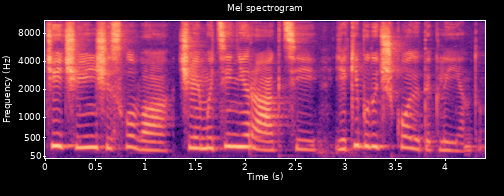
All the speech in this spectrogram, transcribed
ті чи інші слова чи емоційні реакції, які будуть шкодити клієнту.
